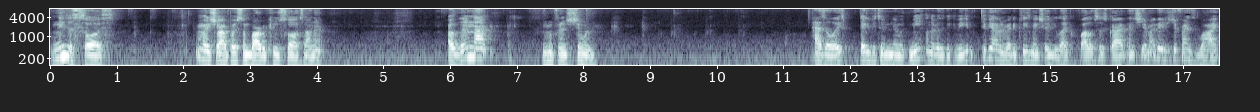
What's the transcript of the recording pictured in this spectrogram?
Need a sauce. Make sure I put some barbecue sauce on it. Other than that, I'm gonna finish chewing. As always, thank you for tuning in with me on the Really Picky Vegan. If you haven't already, please make sure you like, follow, subscribe, and share my page with your friends. Why?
